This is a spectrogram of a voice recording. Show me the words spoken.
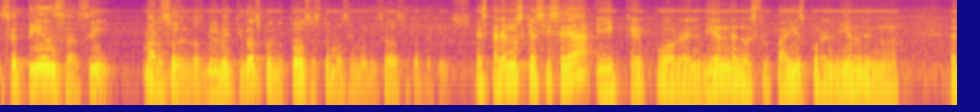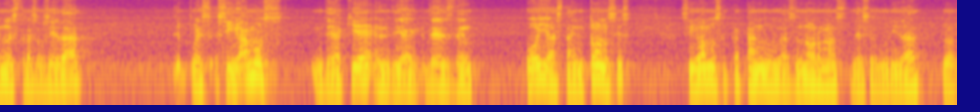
se piensa, ¿sí? Marzo del 2022, cuando todos estemos inmunizados y protegidos. Esperemos que así sea y que por el bien de nuestro país, por el bien de, de nuestra sociedad, pues sigamos de aquí, de- desde hoy hasta entonces, sigamos acatando las normas de seguridad Claro.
